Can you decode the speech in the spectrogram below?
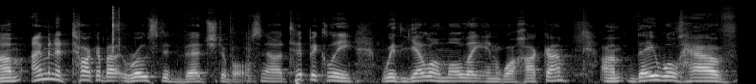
um, I'm going to talk about roasted vegetables. Now, typically with yellow mole in Oaxaca, um, they will have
